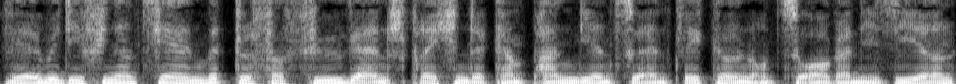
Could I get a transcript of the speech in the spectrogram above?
Wer über die finanziellen Mittel verfüge, entsprechende Kampagnen zu entwickeln und zu organisieren,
